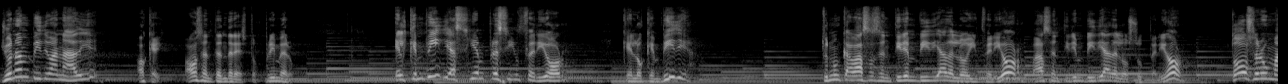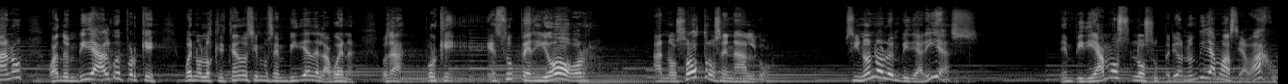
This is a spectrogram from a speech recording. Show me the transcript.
Yo no envidio a nadie. Ok, vamos a entender esto. Primero, el que envidia siempre es inferior que lo que envidia. Tú nunca vas a sentir envidia de lo inferior, vas a sentir envidia de lo superior. Todo ser humano cuando envidia algo es porque, bueno, los cristianos decimos envidia de la buena. O sea, porque es superior a nosotros en algo. Si no, no lo envidiarías. Envidiamos lo superior, no envidiamos hacia abajo.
